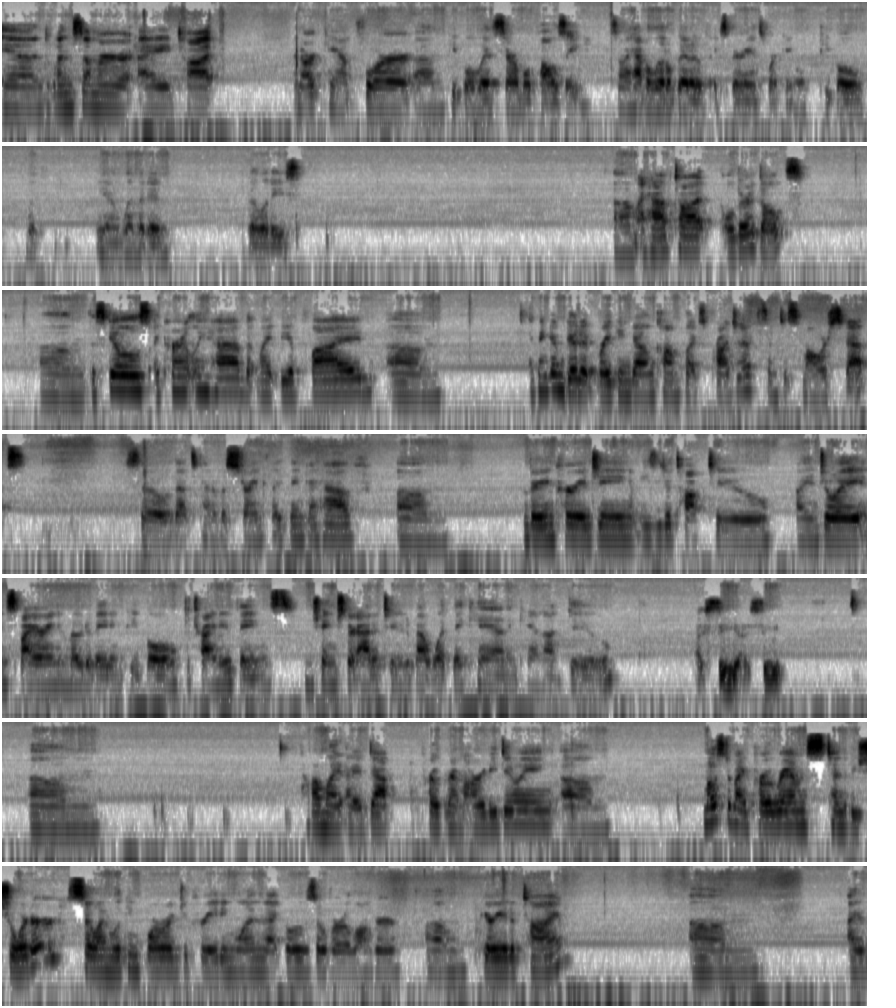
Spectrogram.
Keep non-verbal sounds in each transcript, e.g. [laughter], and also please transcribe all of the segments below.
and one summer I taught an art camp for um, people with cerebral palsy. So I have a little bit of experience working with people with, you know, limited abilities. Um, I have taught older adults. Um, the skills I currently have that might be applied, um, I think I'm good at breaking down complex projects into smaller steps. So that's kind of a strength I think I have. Um, I'm very encouraging. I'm easy to talk to. I enjoy inspiring and motivating people to try new things and change their attitude about what they can and cannot do. I see. I see. Um, how might I adapt a program I'm already doing? Um, most of my programs tend to be shorter, so I'm looking forward to creating one that goes over a longer um, period of time. Um, I've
